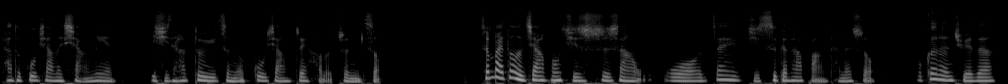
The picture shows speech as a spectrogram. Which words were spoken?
他的故乡的想念，以及他对于整个故乡最好的尊重。陈百栋的家风，其实事实上我在几次跟他访谈的时候，我个人觉得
